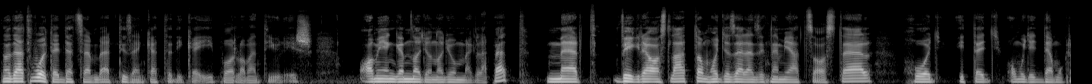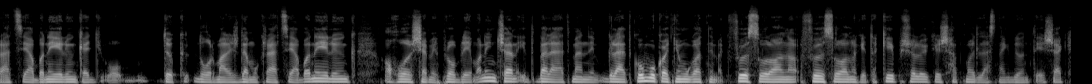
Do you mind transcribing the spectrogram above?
na de hát volt egy december 12-i parlamenti ülés, ami engem nagyon-nagyon meglepett, mert végre azt láttam, hogy az ellenzék nem játsza azt el, hogy itt egy, amúgy egy demokráciában élünk, egy tök normális demokráciában élünk, ahol semmi probléma nincsen, itt be lehet menni, lehet gombokat nyomogatni, meg felszólalnak, felszólalnak itt a képviselők, és hát majd lesznek döntések.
